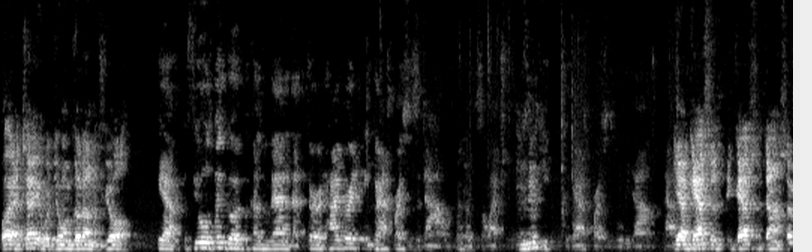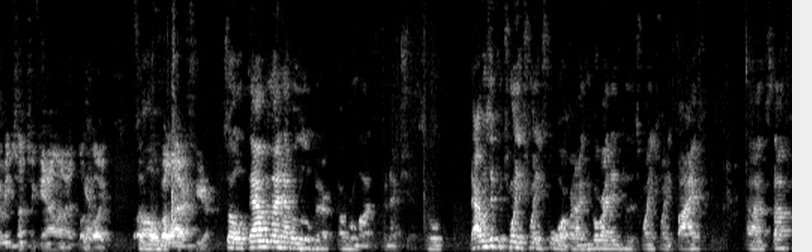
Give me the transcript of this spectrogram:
Boy, I tell you, we're doing good on the fuel. Yeah, the fuel's been good because we've added that third hybrid and gas prices are down because of this election. So Mhm. keep- The gas prices will be down. Yeah, gas is, gas is down seventy cents a gallon, it looked like, So- over last year. So that we might have a little bit of room on for next year. So that was it for twenty twenty-four, but I can go right into the twenty twenty-five, uh, stuff.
